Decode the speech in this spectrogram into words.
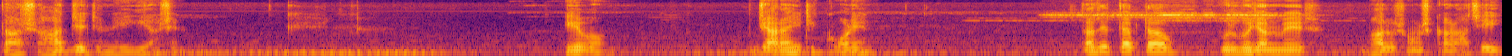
তার সাহায্যের জন্য এগিয়ে আসেন। এবং যারা এটি করেন, তাদের তো একটা পূর্বজন্মের ভালো সংস্কার আছেই।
